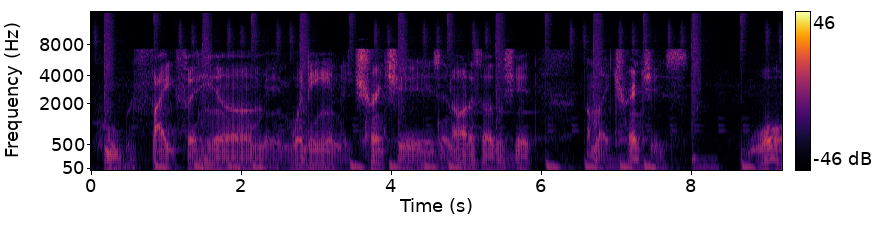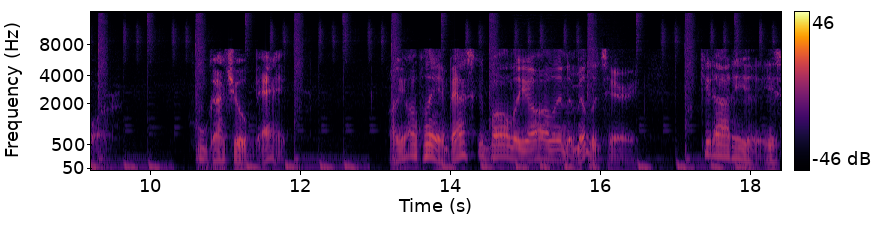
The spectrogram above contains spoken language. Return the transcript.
who would fight for him and when they in the trenches and all this other shit. I'm like, trenches? War? Who got your back? Are y'all playing basketball or y'all in the military? Get out of here. It's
